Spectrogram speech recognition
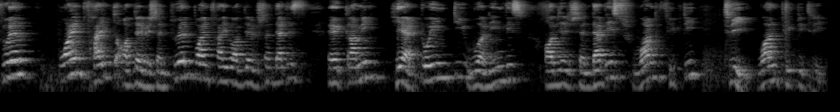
12.5 observation 12.5 observation that is uh, coming here 21 in this observation that is 153 153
